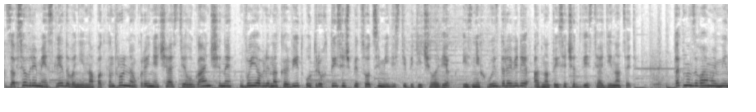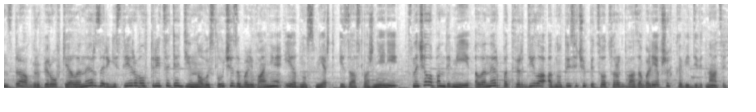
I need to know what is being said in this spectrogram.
За все время исследований на подконтрольной Украине части Луганщины выявлено ковид у 3575 человек. Из них выздоровели 1211. Так называемый Минздрав группировки ЛНР зарегистрировал 31 новый случай заболевания и одну смерть из-за осложнений. С начала пандемии ЛНР подтвердила 1542 заболевших COVID-19.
